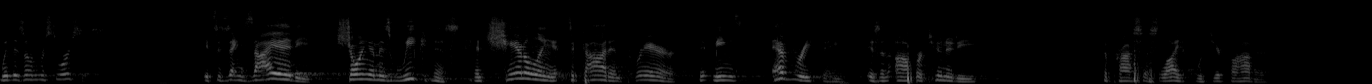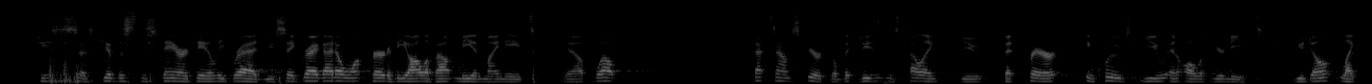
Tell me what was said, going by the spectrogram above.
with his own resources. It's his anxiety showing him his weakness and channeling it to God in prayer. It means everything is an opportunity to process life with your Father. Jesus says, Give us this day our daily bread. You say, Greg, I don't want prayer to be all about me and my needs. You know, well, that sounds spiritual, but Jesus is telling you that prayer includes you and all of your needs. You don't like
